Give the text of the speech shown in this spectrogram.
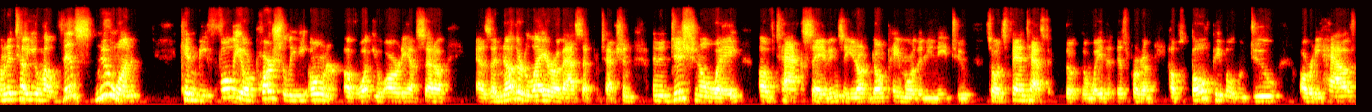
I'm going to tell you how this new one can be fully or partially the owner of what you already have set up as another layer of asset protection, an additional way of tax savings that you don't, don't pay more than you need to. So it's fantastic the, the way that this program helps both people who do already have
